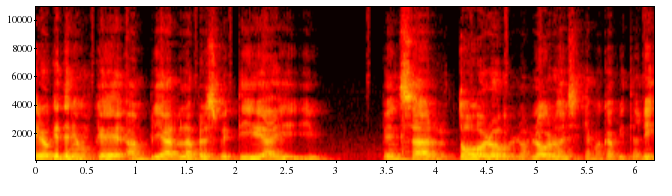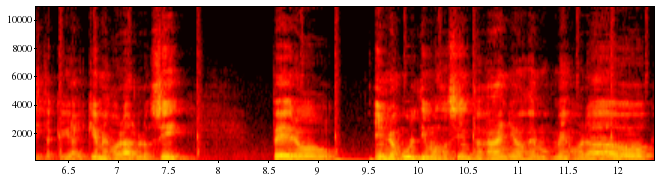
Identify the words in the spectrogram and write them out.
creo que tenemos que ampliar la perspectiva y, pensar todos los logros del sistema capitalista, que hay que mejorarlo, sí, pero en los últimos 200 años hemos mejorado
